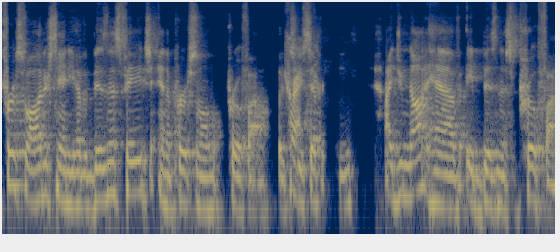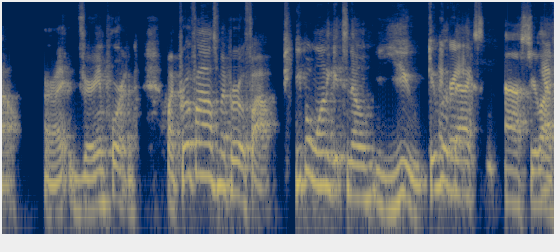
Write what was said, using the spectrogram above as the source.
First of all, understand you have a business page and a personal profile. They're two separate things. I do not have a business profile. All right, very important. My profile is my profile. People want to get to know you. Give Agreed. a back pass to your life.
